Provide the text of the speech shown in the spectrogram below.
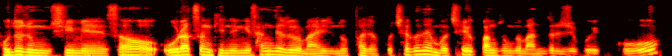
보도 중심에서 오락성 기능이 상대적으로 많이 좀 높아졌고 최근에 뭐 체육 방송도 만들어지고 있고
